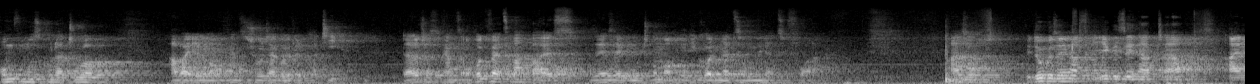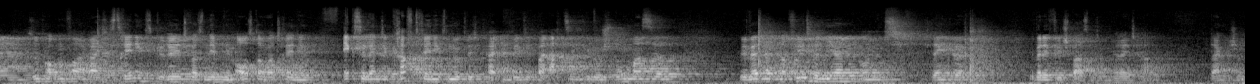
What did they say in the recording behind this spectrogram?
Rumpfmuskulatur, aber eben auch ganze Schultergürtelpartie. Dadurch, dass das Ganze auch rückwärts machbar ist, sehr, sehr gut, um auch hier die Koordination wieder zu fordern. Also, wie du gesehen hast, wie ihr gesehen habt, ja, ein super umfangreiches Trainingsgerät, was neben dem Ausdauertraining exzellente Krafttrainingsmöglichkeiten bietet bei 18 Kilo Schwungmasse. Wir werden halt noch viel trainieren und ich denke, ihr werdet viel Spaß mit dem Gerät haben. Dankeschön.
